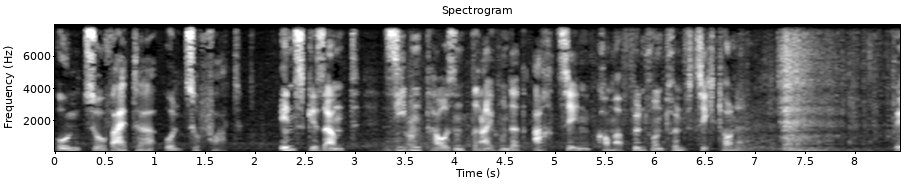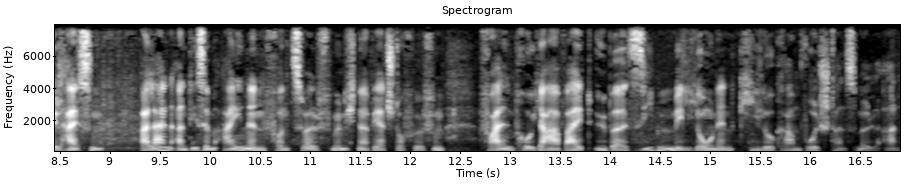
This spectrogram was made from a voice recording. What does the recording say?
Und so weiter und so fort. Insgesamt 7318,55 Tonnen. Will heißen, allein an diesem einen von zwölf Münchner Wertstoffhöfen fallen pro Jahr weit über sieben Millionen Kilogramm Wohlstandsmüll an.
